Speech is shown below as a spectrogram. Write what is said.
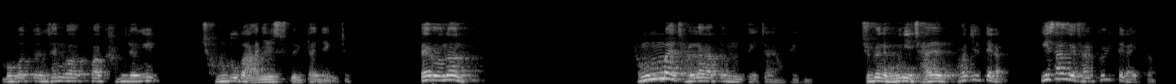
먹었던 생각과 감정이 전부가 아닐 수도 있다는 얘기죠. 때로는 정말 잘 나갔던 때 있잖아요. 주변에 운이 잘 퍼질 때가 이상하게 잘 풀릴 때가 있어.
